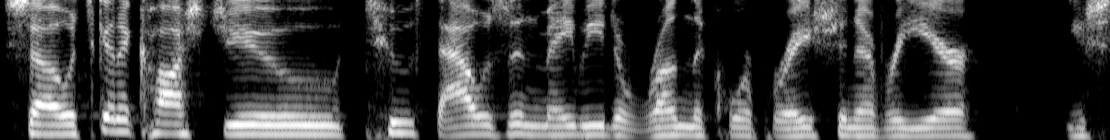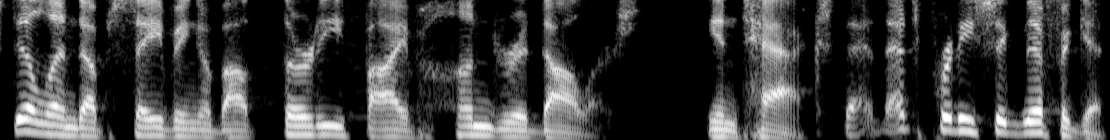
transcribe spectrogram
So it's going to cost you 2000 maybe to run the corporation every year. You still end up saving about $3,500 in tax. That, that's pretty significant.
